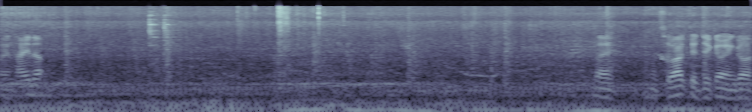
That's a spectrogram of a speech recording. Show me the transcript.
Bạn thấy đó đây sẽ bắt cho các bạn coi.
